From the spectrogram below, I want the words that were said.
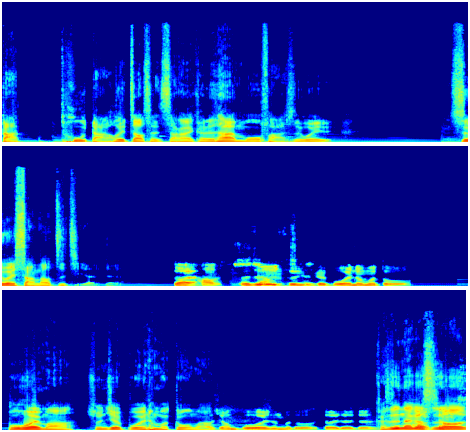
打互打会造成伤害，可是它的魔法是会是会伤到自己人的。对，好，可是损血不会那么多。不会吗？损血不会那么多吗？好像不会那么多。对对对。可是那个时候，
